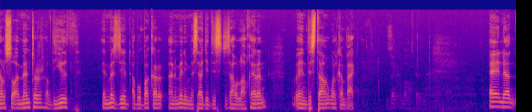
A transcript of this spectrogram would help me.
also a mentor of the youth in Masjid Abu Bakr and many masajidis, Jazahullah khairan, in this town. Welcome back. And um,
